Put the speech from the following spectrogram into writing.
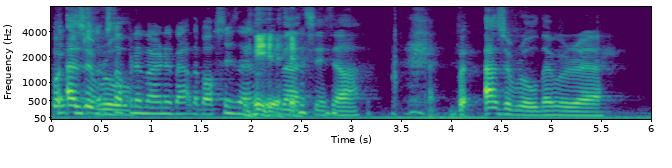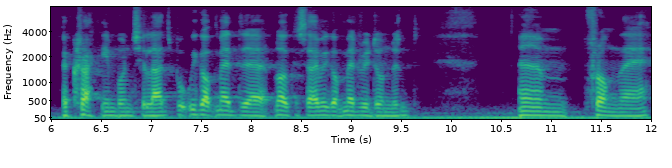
But keep as a rule, stopping and moaning about the bosses. Then. Yeah. that's it. Uh, but as a rule, they were uh, a cracking bunch of lads. But we got med, uh, like I say, we got med redundant um, from there,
